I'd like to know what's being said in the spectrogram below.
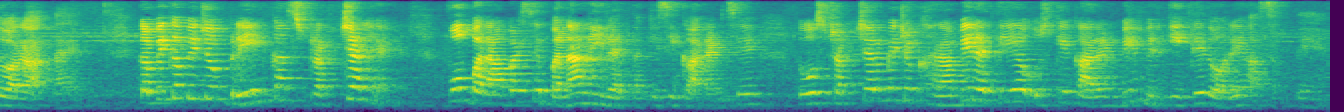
दौरा आता है। कभी कभी जो ब्रेन का स्ट्रक्चर है वो बराबर से बना नहीं रहता किसी कारण से तो स्ट्रक्चर में जो खराबी रहती है उसके कारण भी मिर्गी के दौरे आ सकते हैं।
